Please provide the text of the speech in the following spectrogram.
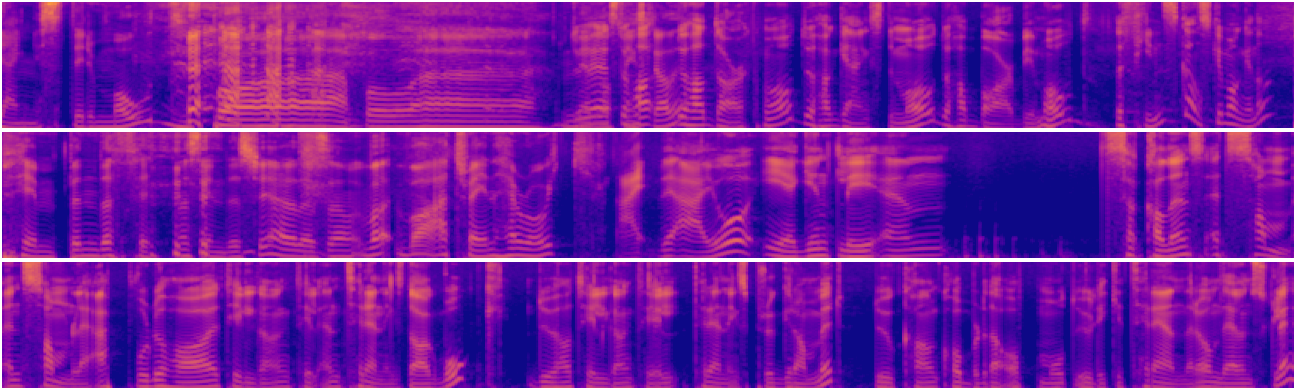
gangster-mode på Apple uh, Du, vet, du, har, du har dark mode, du har gangster mode, du har Barbie mode. Det fins ganske mange nå. Pimpin' the fitness industry, er det det som hva, hva er Train Heroic? Nei, det er jo egentlig en Kall det en, sam, en samleapp hvor du har tilgang til en treningsdagbok. Du har tilgang til treningsprogrammer. Du kan koble deg opp mot ulike trenere om det er ønskelig.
